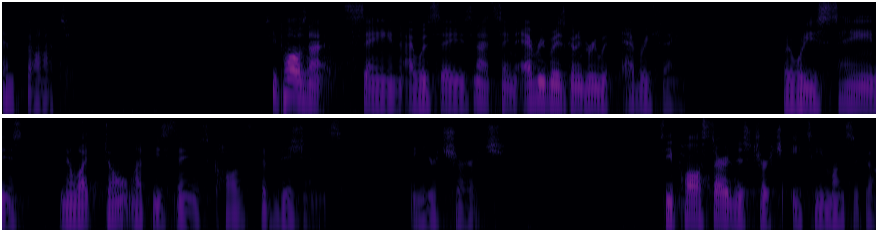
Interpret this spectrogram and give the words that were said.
and thought. See, Paul's not saying, I would say, he's not saying everybody's going to agree with everything. But what he's saying is, you know what? Don't let these things cause divisions in your church. See, Paul started this church 18 months ago.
